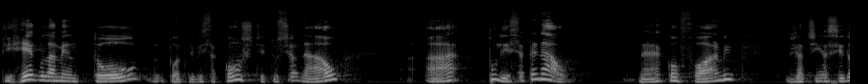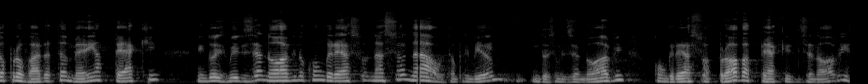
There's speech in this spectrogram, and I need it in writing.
que regulamentou, do ponto de vista constitucional, a Polícia Penal, né? conforme já tinha sido aprovada também a PEC em 2019 no Congresso Nacional. Então, primeiro, em 2019, o Congresso aprova a PEC 19,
